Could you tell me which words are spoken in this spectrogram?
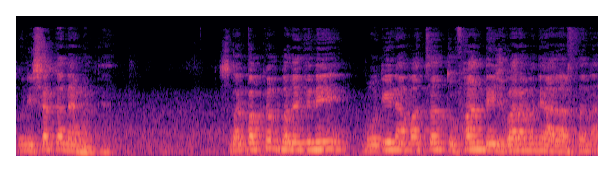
तो निसट्ट नाही म्हणता येत. भक्कम पद्धतीने मोदी नावाचं तुफान देशभरामध्ये आलं असताना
